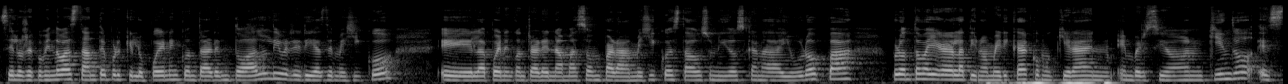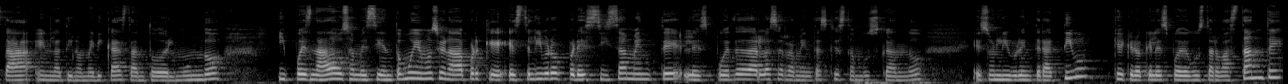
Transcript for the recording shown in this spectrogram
se los recomiendo bastante porque lo pueden encontrar en todas las librerías de México. Eh, la pueden encontrar en Amazon para México, Estados Unidos, Canadá y Europa. Pronto va a llegar a Latinoamérica, como quiera, en, en versión Kindle. Está en Latinoamérica, está en todo el mundo. Y pues nada, o sea, me siento muy emocionada porque este libro precisamente les puede dar las herramientas que están buscando. Es un libro interactivo que creo que les puede gustar bastante.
